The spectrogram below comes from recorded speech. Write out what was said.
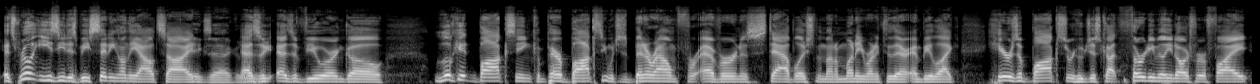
it's really easy to be sitting on the outside, Exactly. as a as a viewer and go. Look at boxing, compare boxing, which has been around forever and is established, the amount of money running through there, and be like, here's a boxer who just got $30 million for a fight.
